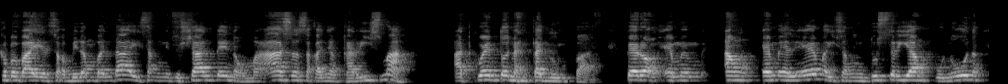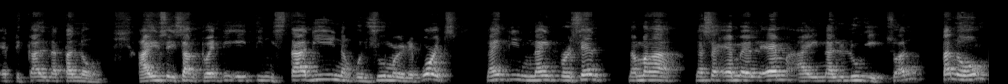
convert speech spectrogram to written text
kababayan sa kabilang banda, isang negosyante na umaasa sa kanyang karisma at kwento ng tagumpay. Pero ang, MM, ang MLM ay isang industriyang puno ng etikal na tanong. Ayon sa isang 2018 study ng Consumer Reports, 99% ng mga nasa MLM ay nalulugi. So ang tanong,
